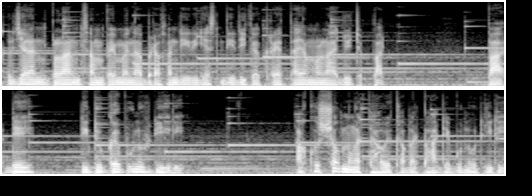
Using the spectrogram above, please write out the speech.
berjalan pelan sampai menabrakkan dirinya sendiri ke kereta yang melaju cepat. Pak D diduga bunuh diri. Aku shock mengetahui kabar Pak D bunuh diri.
